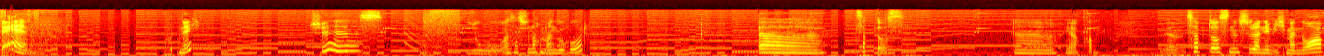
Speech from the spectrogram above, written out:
Bam! Gut, nicht? Tschüss! So, was hast du noch im Angebot? Äh... Zapdos. Äh, ja, komm. Äh, Zapdos nimmst du, dann nehme ich mal Norb.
